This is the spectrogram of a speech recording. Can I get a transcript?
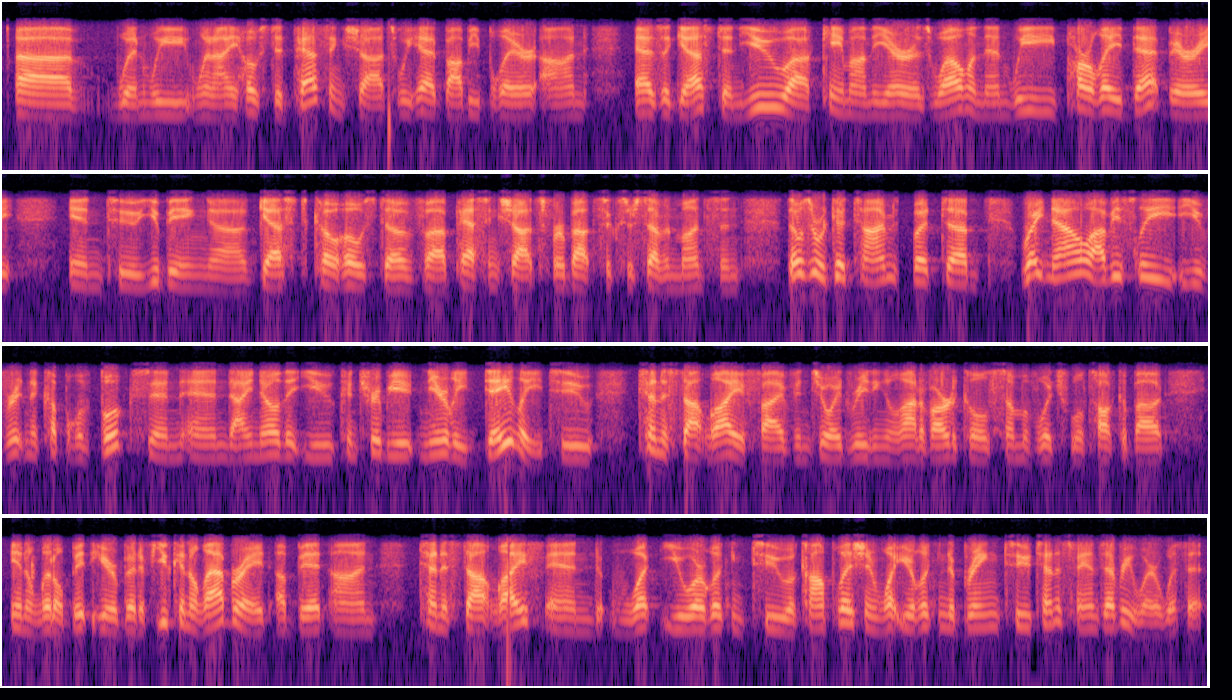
Uh, when we when I hosted Passing Shots, we had Bobby Blair on as a guest, and you uh, came on the air as well, and then we parlayed that Barry into you being a guest co-host of uh, Passing Shots for about six or seven months, and those were good times. But uh, right now, obviously, you've written a couple of books, and and I know that you contribute nearly daily to Tennis.life. I've enjoyed reading a lot of articles, some of which we'll talk about in a little bit here. But if you can elaborate a bit on Tennis.life and what you are looking to accomplish and what you're looking to bring to tennis fans everywhere with it.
